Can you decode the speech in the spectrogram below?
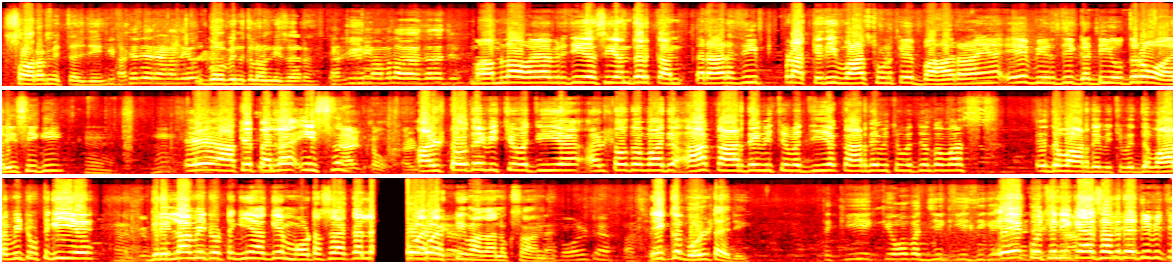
ਸੌਰਵ ਮਿੱਤਲ ਜੀ। ਕਿੱਥੇ ਦੇ ਰਹਿਣ ਵਾਲੇ ਹੋ? ਗੋਬਿੰਦ ਕਲੋਨੀ ਸਰ। ਕੀ ਮਾਮਲਾ ਹੋਇਆ ਸਰ ਅੱਜ? ਮਾਮਲਾ ਹੋਇਆ ਵੀਰ ਜੀ ਅਸੀਂ ਅੰਦਰ ਕੰਮ ਕਰਾ ਰਹੇ ਸੀ ਪੜਾਕੇ ਦੀ ਆਵਾਜ਼ ਸੁਣ ਕੇ ਬਾਹਰ ਆਏ ਆ ਇਹ ਵੀਰ ਦੀ ਗੱਡੀ ਉਧਰੋਂ ਆ ਰਹੀ ਸੀਗੀ। ਇਹ ਆ ਕੇ ਪਹਿਲਾਂ ਇਸ ਅਲਟੋ ਦੇ ਵਿੱਚ ਵੱਜੀ ਹੈ। ਅਲਟੋ ਤੋਂ ਬਾਅਦ ਆਹ ਕਾਰ ਦੇ ਵਿੱਚ ਵੱਜੀ ਹੈ। ਕਾਰ ਦੇ ਵਿੱਚ ਵੱਜਣ ਤੋਂ ਬਸ ਇਹ ਦੀਵਾਰ ਦੇ ਵਿੱਚ। ਦੀਵਾਰ ਵੀ ਟੁੱਟ ਗਈ ਹੈ। ਗ੍ਰਿਲਾਂ ਵੀ ਟੁੱਟ ਗਈਆਂ। ਅੱਗੇ ਮੋਟਰਸਾਈਕਲ ਉਹ ਐਕਟਿਵਾ ਦਾ ਨੁਕਸਾਨ ਹੈ। ਇੱਕ ਬੁਲਟ ਹੈ ਜੀ। ਤੇ ਕੀ ਕਿਉਂ ਵੱਜੀ ਕੀ ਸੀਗੇ? ਇਹ ਕੁਝ ਨਹੀਂ ਕਹਿ ਸਕਦੇ ਜੀ ਵਿੱਚ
